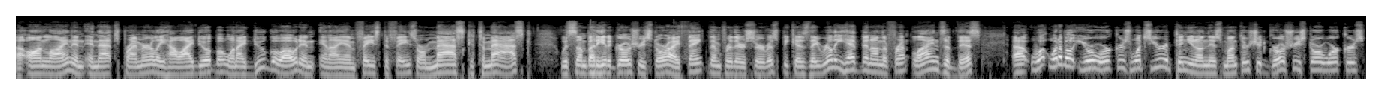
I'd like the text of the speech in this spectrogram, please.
uh, online, and, and that's primarily how I do it. But when I do go out and, and I am face to face or mask to mask with somebody at a grocery store, I thank them for their service because they really have been on the front lines of this. Uh, what what about your workers? What's your opinion on this, Munther? Should grocery store workers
